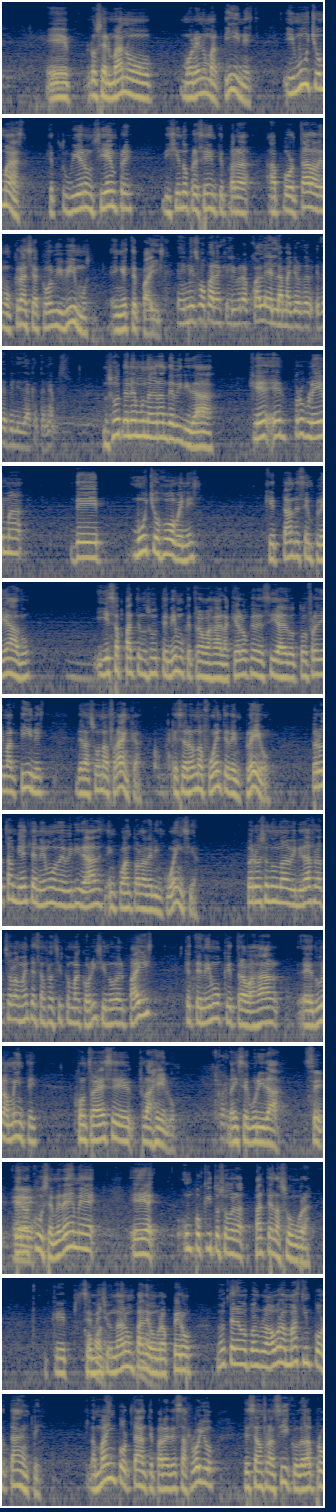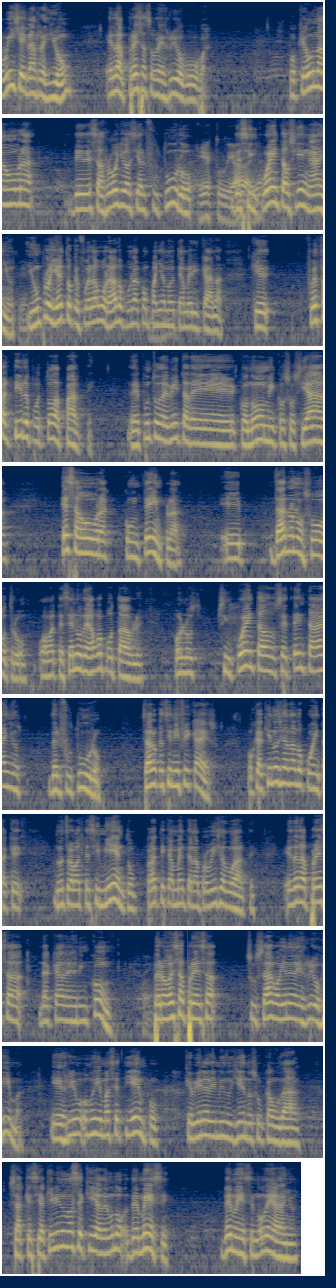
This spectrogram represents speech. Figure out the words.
Eh, los hermanos Moreno Martínez y muchos más que estuvieron siempre diciendo presente para aportar la democracia que hoy vivimos en este país. Y ahí mismo para equilibrar, ¿cuál es la mayor debilidad que tenemos? Nosotros tenemos una gran debilidad, que es el problema de muchos jóvenes que están desempleados y esa parte nosotros tenemos que trabajarla, que es lo que decía el doctor Freddy Martínez de la zona franca, que será una fuente de empleo. Pero también tenemos debilidades en cuanto a la delincuencia. Pero eso no es una debilidad solamente de San Francisco de Macorís, sino del país, que tenemos que trabajar eh, duramente contra ese flagelo, la inseguridad. Sí, Pero eh... déjeme eh, un poquito sobre la parte de las obras, que se mencionaron un par de obras, pero nosotros tenemos, por ejemplo, la obra más importante, la más importante para el desarrollo de San Francisco, de la provincia y la región, es la presa sobre el río Boba. Porque es una obra de desarrollo hacia el futuro de 50 o 100 años y un proyecto que fue elaborado por una compañía norteamericana que fue factible por toda parte, desde el punto de vista de económico, social. Esa obra contempla eh, darnos a nosotros o abastecernos de agua potable por los 50 o 70 años del futuro. ¿Sabe lo que significa eso? Porque aquí no se han dado cuenta que nuestro abastecimiento prácticamente en la provincia de Duarte es de la presa de acá de Rincón. Pero esa presa, sus aguas vienen del río Jima. Y el río Jima hace tiempo que viene disminuyendo su caudal. O sea que si aquí viene una sequía de, uno, de meses, de meses, no de años,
